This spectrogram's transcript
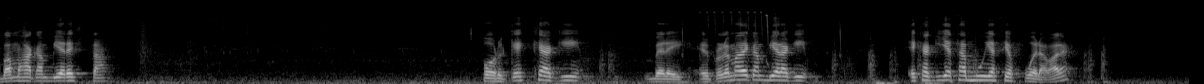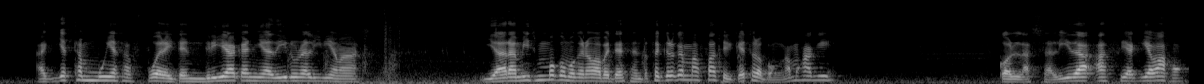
Vamos a cambiar esta Porque es que aquí Veréis, el problema de cambiar aquí Es que aquí ya está muy hacia afuera, ¿vale? Aquí ya está muy hacia afuera Y tendría que añadir una línea más Y ahora mismo como que no me apetece Entonces creo que es más fácil que esto lo pongamos aquí Con la salida hacia aquí abajo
